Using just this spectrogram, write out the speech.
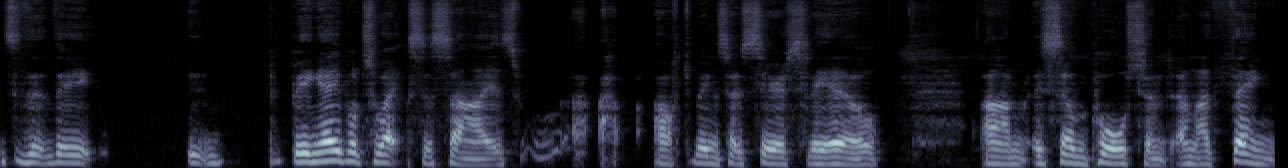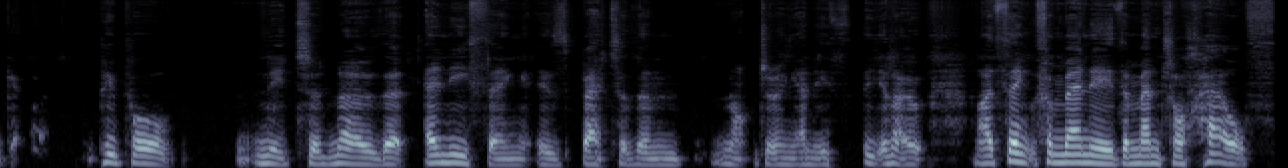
the, the being able to exercise after being so seriously ill um, is so important, and I think people need to know that anything is better than not doing anything, you know. And I think for many, the mental health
